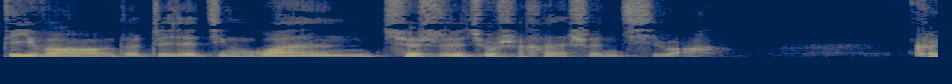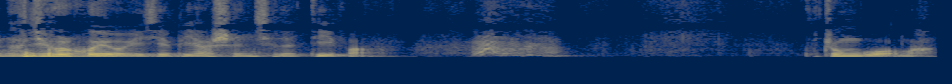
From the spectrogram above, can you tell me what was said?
地方的这些景观确实就是很神奇吧。可能就是会有一些比较神奇的地方，中国嘛。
